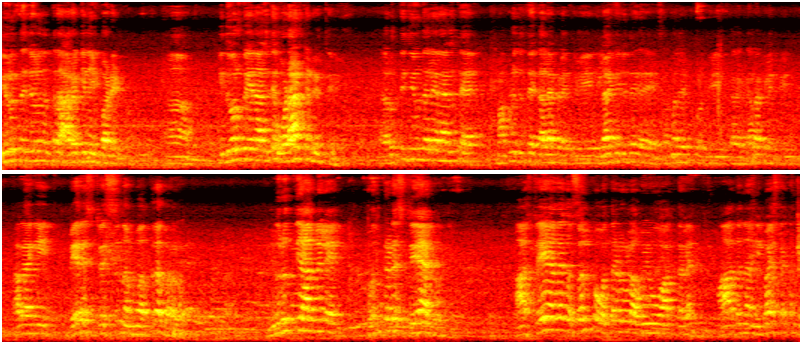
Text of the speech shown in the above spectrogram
ನಿವೃತ್ತ ಜೀವನ ನಂತರ ಆರೋಗ್ಯನೇ ಇಂಪಾರ್ಟೆಂಟ್ ಇದುವರೆಗೂ ಏನಾಗುತ್ತೆ, ಓಡಾಡ್ಕೊಂಡಿರ್ತೀವಿ. ವೃತ್ತಿ ಜೀವನದಲ್ಲಿ ಏನಾಗುತ್ತೆ, ಮಕ್ಕಳ ಜೊತೆ ಕಾಲ ಕಳಿತೀವಿ, ಇಲಾಖೆ ಜೊತೆ ಸಂಬಂಧ ಇಟ್ಕೊಳ್ತೀವಿ ಕಾಲ ಕಳಿತೀವಿ. ಹಾಗಾಗಿ ಬೇರೆ ಸ್ಟ್ರೆಸ್ ನಮ್ಮ ಹತ್ರ ಬರಲ್ಲ. ನಿವೃತ್ತಿ ಆದಮೇಲೆ ಒಂದ್ ಕಡೆ ಸ್ಟೇ ಆಗುತ್ತೆ ಆ ಸ್ಟೇ ಆದಾಗ ಸ್ವಲ್ಪ ಒತ್ತಡಗಳು ಅವು ಇವು ಆಗ್ತವೆ ಅದನ್ನ ನಿಭಾಯಿಸ್ತಕ್ಕಂಥ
